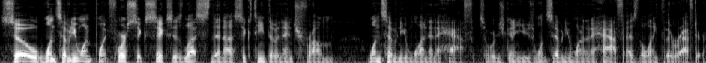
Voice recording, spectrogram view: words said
So 171.466 is less than a 16th of an inch from 171 and a half. So we're just going to use 171 and a half as the length of the rafter.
